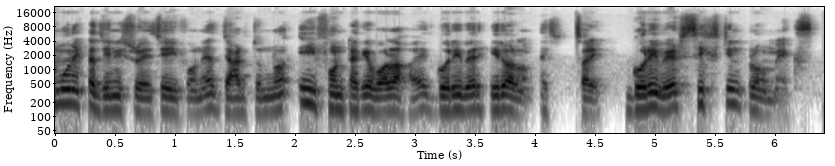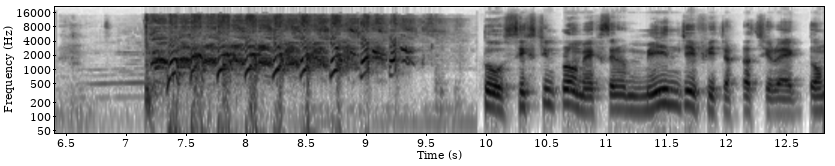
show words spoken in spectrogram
এমন একটা জিনিস রয়েছে এই ফোনে যার জন্য এই ফোনটাকে বলা হয় গরিবের হিরো সরি গরিবের সিক্সটিন প্রো ম্যাক্স তো সিক্সটিন প্রো ম্যাক্সের মেইন যে ফিচারটা ছিল, একদম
